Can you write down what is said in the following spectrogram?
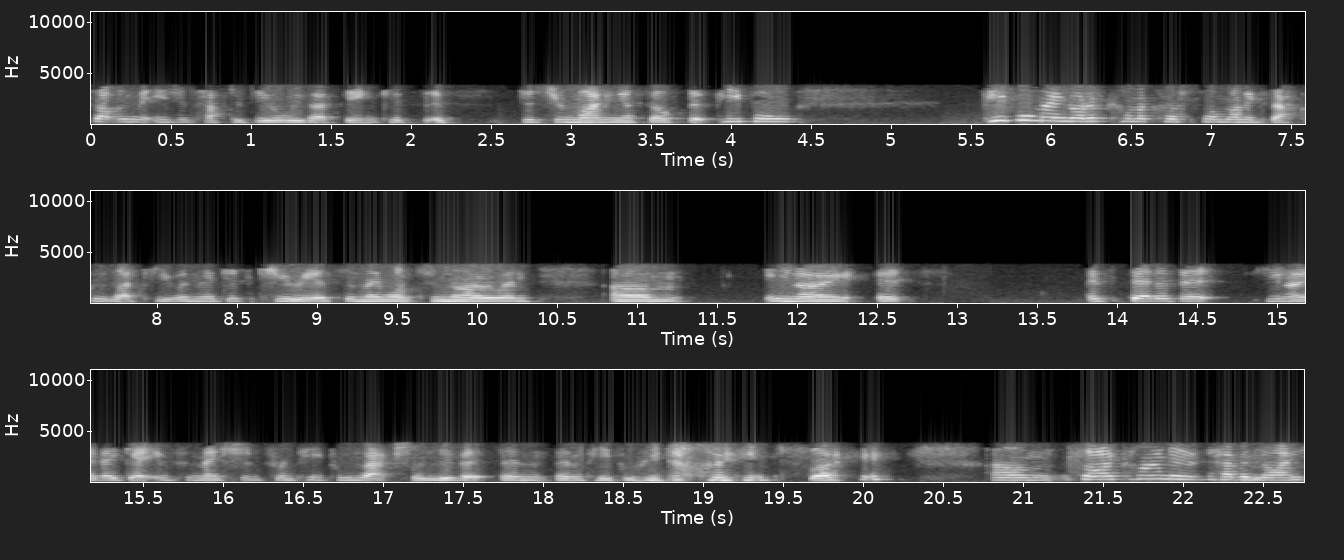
something that you just have to deal with, I think. It's, it's just reminding yourself that people, people may not have come across someone exactly like you and they're just curious and they want to know. And, um, you know, it's, it's better that you know they get information from people who actually live it than than people who don't. So um, so I kind of have a nice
